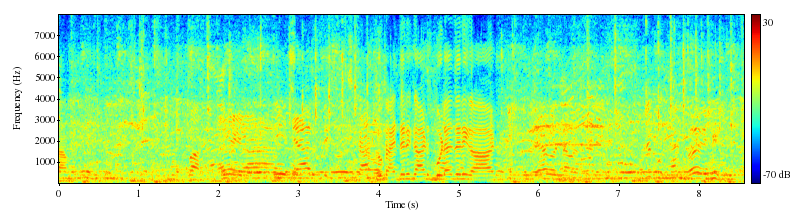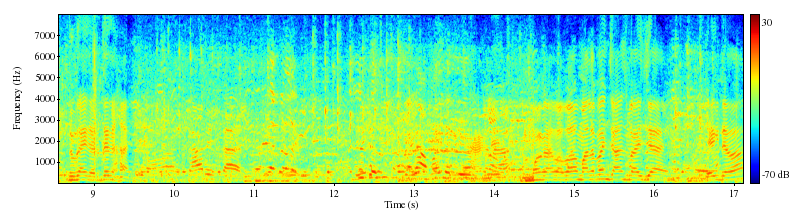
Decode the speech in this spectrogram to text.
थांब. तू काहीतरी काढ बुडा तरी काढ. तू काय करतो काय. मग काय बाबा मला पण चान्स पाहिजे आहे. एक देवा.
